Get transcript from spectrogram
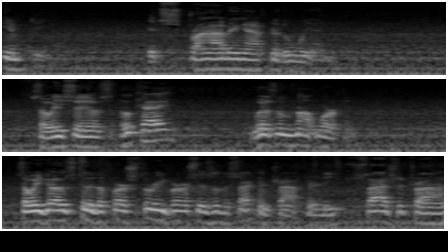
empty. It's striving after the wind. So he says, okay, wisdom's not working. So he goes to the first three verses of the second chapter and he decides to try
